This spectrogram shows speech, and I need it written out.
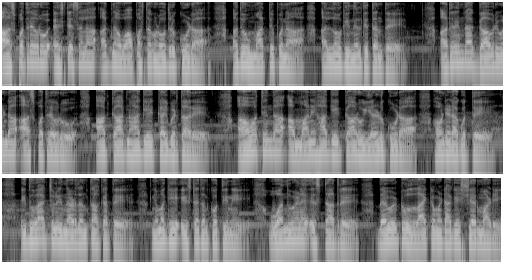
ಆಸ್ಪತ್ರೆಯವರು ಎಷ್ಟೇ ಸಲ ಅದನ್ನ ವಾಪಸ್ ತಗೊಂಡು ಹೋದ್ರು ಕೂಡ ಅದು ಮತ್ತೆ ಪುನಃ ಅಲ್ಲೋಗಿ ನಿಲ್ತಿತ್ತಂತೆ. ಅದರಿಂದ ಗಾಬರಿಗೊಂಡ ಆಸ್ಪತ್ರೆಯವರು ಆ ಕಾರ್ನ ಹಾಗೆ ಕೈ ಬಿಡ್ತಾರೆ ಆವತ್ತಿಂದ ಆ ಮನೆ ಹಾಗೆ ಕಾರು ಎರಡು ಕೂಡ ಹೌಂಡೆಡ್ ಆಗುತ್ತೆ. ಇದು ಆ್ಯಕ್ಚುಲಿ ನಡೆದಂಥ ಕತೆ. ನಿಮಗೆ ಇಷ್ಟ ಆಯ್ತು ಅನ್ಕೋತೀನಿ ಒಂದು ವೇಳೆ ಇಷ್ಟ ಆದರೆ ದಯವಿಟ್ಟು ಲೈಕ್ ಕಮೆಂಟ್ ಆಗಿ ಶೇರ್ ಮಾಡಿ.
